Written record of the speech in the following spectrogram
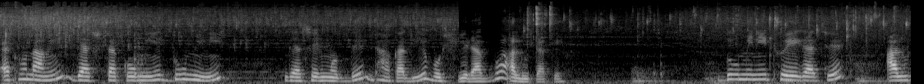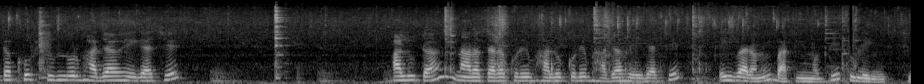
এখন আমি গ্যাসটা কমিয়ে দু মিনিট গ্যাসের মধ্যে ঢাকা দিয়ে বসিয়ে রাখব আলুটাকে। দু মিনিট হয়ে গেছে। আলুটা খুব সুন্দর ভাজা হয়ে গেছে। আলুটা নাড়াচাড়া করে ভালো করে ভাজা হয়ে গেছে। এইবার আমি বাটির মধ্যে তুলে নিচ্ছি।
